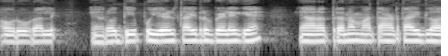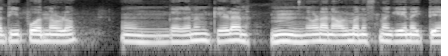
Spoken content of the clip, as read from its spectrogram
ಅವ್ರ ಊರಲ್ಲಿ. ಯಾರೋ ದೀಪು ಹೇಳ್ತಾ ಇದ್ರು ಬೆಳಿಗ್ಗೆ. ಯಾರ ಹತ್ರನೋ ಮಾತಾಡ್ತಾ ಇದ್ಲು ಆ ದೀಪು ಅನ್ನೋಳು. ಹ್ಞೂ ಗಗನನ್ ಕೇಳೋಣ. ಹ್ಞೂ ನೋಡೋಣ ಅವಳ ಮನಸ್ಸಿನಾಗ ಏನೈತೆ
